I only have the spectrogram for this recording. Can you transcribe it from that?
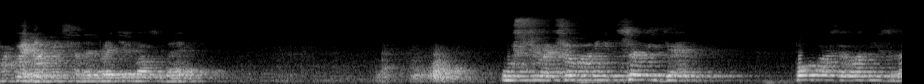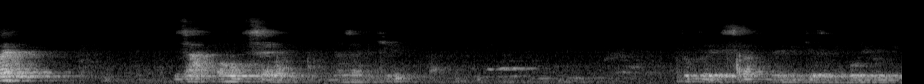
Ako je napísané pre teba sme usvedcovaní celý deň, považovaní sme za ovce na zabitie. Toto je statné víťazenie Boží ľudí.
